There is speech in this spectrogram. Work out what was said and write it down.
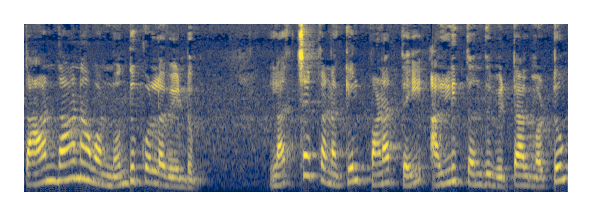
தான் தான் அவன் நொந்து கொள்ள வேண்டும். லட்சக்கணக்கில் பணத்தை அள்ளி தந்து விட்டால் மட்டும்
